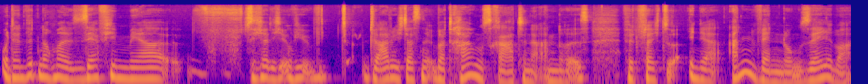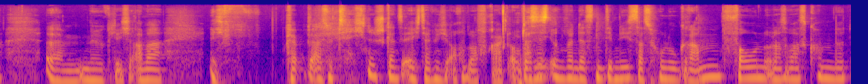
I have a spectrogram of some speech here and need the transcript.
Und dann wird nochmal sehr viel mehr, sicherlich irgendwie dadurch, dass eine Übertragungsrate eine andere ist, wird vielleicht so in der Anwendung selber ähm, möglich. Aber ich. Also technisch, ganz ehrlich, da bin ich auch überfragt, ob Das das, ist- irgendwann das, demnächst das Hologramm-Phone oder sowas kommen wird.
